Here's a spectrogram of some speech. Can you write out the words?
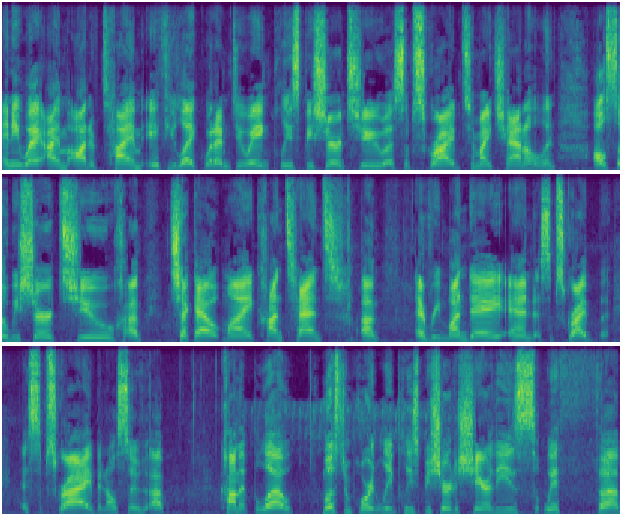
anyway, I'm out of time. If you like what I'm doing, please be sure to uh, subscribe to my channel and also be sure to uh, check out my content um, every Monday and subscribe, uh, subscribe and also uh, comment below. Most importantly, please be sure to share these with uh,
